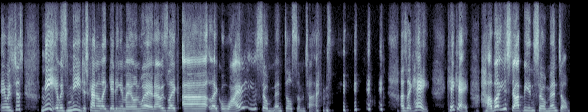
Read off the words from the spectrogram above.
It was just me it was me just kind of like getting in my own way and i was like uh like why are you so mental sometimes? I was like, hey, KK, how about you stop being so mental?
